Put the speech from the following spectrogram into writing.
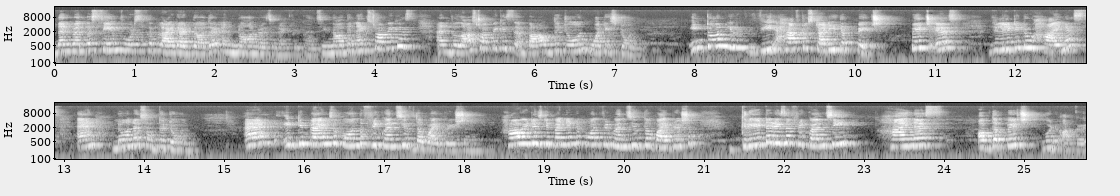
than when the same force is applied at the other and non-resonant frequency. Now the next topic is, and the last topic is about the tone. What is tone? In tone, you, we have to study the pitch. Pitch is related to highness and lowness of the tone depends upon the frequency of the vibration. How it is dependent upon frequency of the vibration? Greater is the frequency, highness of the pitch would occur.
